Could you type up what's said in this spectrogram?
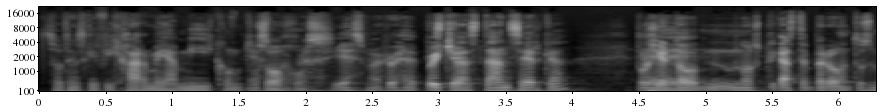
solo tienes que fijarme a mí con tus Yes, my ojos. brother. Yes, my it. Estás tan cerca. Por cierto, eh, no explicaste, pero entonces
